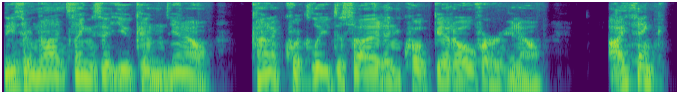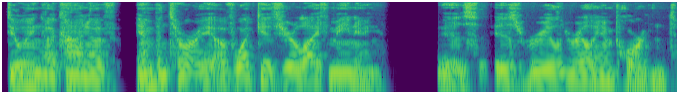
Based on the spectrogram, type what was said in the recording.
These are not things that you can, you know, kind of quickly decide and quote get over, you know. I think doing a kind of inventory of what gives your life meaning is is really really important.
